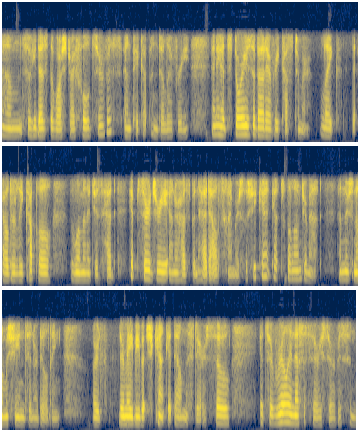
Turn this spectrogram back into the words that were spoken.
Um, so he does the wash, dry, fold service and pickup and delivery. And he had stories about every customer, like the elderly couple. The woman had just had hip surgery and her husband had Alzheimer's, so she can't get to the laundromat, and there's no machines in her building, or there may be, but she can't get down the stairs. So it's a really necessary service in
